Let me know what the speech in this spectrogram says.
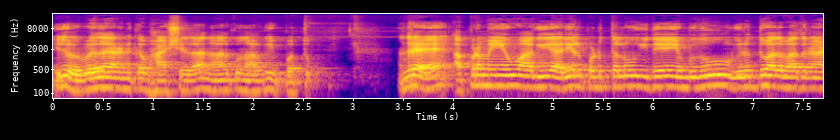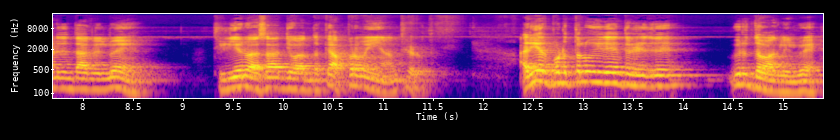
ಇದು ಬೃಹದಾರಣಿಕ ಭಾಷ್ಯದ ನಾಲ್ಕು ನಾಲ್ಕು ಇಪ್ಪತ್ತು. ಅಂದರೆ ಅಪ್ರಮೇಯವೂ ಆಗಿ ಅರಿಯಲ್ಪಡುತ್ತಲೂ ಇದೆ ಎಂಬುದು ವಿರುದ್ಧವಾದ ಮಾತನಾಡಿದಂತಾಗಲಿಲ್ವೇ ತಿಳಿಯಲು ಅಸಾಧ್ಯವಾದಕ್ಕೆ ಅಪ್ರಮೇಯ ಅಂತ ಹೇಳೋದು. ಅರಿಯಲ್ಪಡುತ್ತಲೂ ಇದೆ ಅಂತ ಹೇಳಿದರೆ ವಿರುದ್ಧವಾಗಲಿಲ್ವೇ?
